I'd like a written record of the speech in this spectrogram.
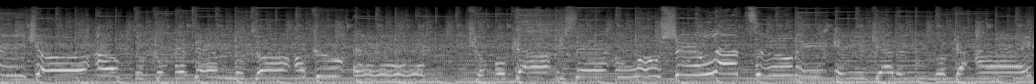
みよう遠くへ境界線を知らずに行けるのかい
